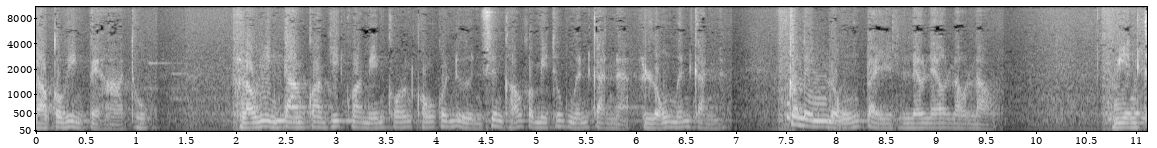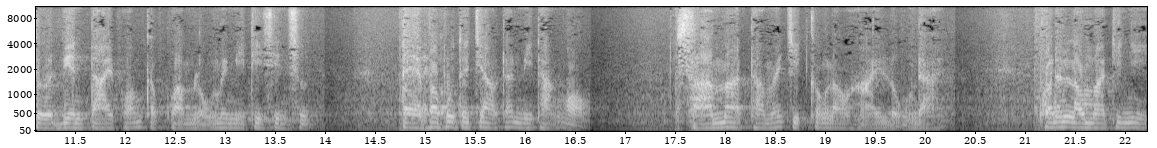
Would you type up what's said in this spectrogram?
เราก็วิ่งไปหาทุกข์ เราวิ่งตามความคิดความเห็นของของคนอื่น ซึ่งเขาก็มีทุกข์เหมือนกันน่ะ หลงเหมือนกัน ก็เลยหลงไปแล้วแล้วเราเราเวียนเกิดเวียนตายพร้อมกับความหลงไม่มีที่สิ้นสุด แต่พระพุทธเจ้าท่านมีทางออก สามารถทำให้จิตของเราหายหลงได้ เพราะนั้นเรามาที่นี่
